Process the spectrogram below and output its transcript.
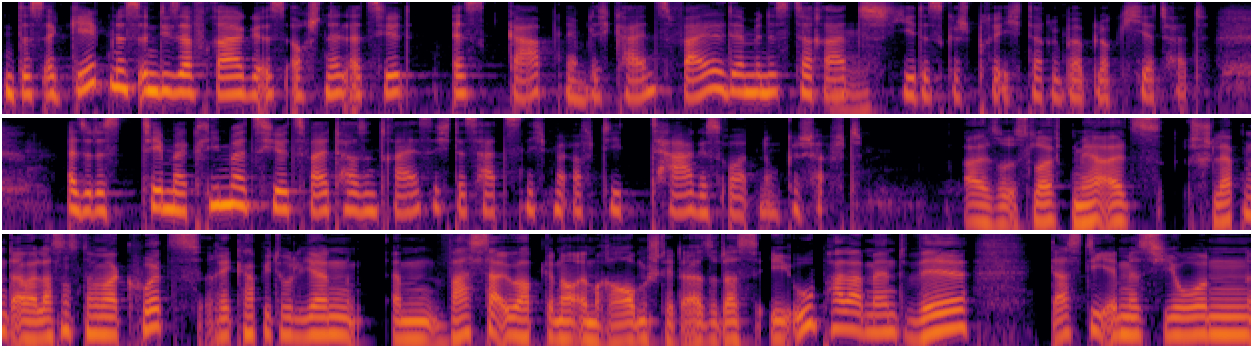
Und das Ergebnis in dieser Frage ist auch schnell erzielt. Es gab nämlich keins, weil der Ministerrat mhm. jedes Gespräch darüber blockiert hat. Also das Thema Klimaziel 2030, das hat es nicht mal auf die Tagesordnung geschafft. Also es läuft mehr als schleppend, aber lass uns noch mal kurz rekapitulieren, ähm, was da überhaupt genau im Raum steht. Also das EU-Parlament will, dass die Emissionen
